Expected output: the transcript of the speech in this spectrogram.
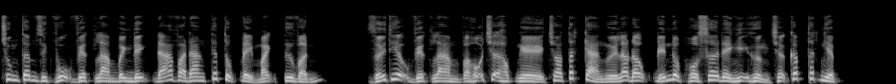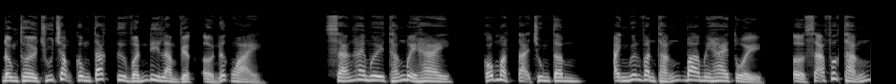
Trung tâm Dịch vụ Việc làm Bình Định đã và đang tiếp tục đẩy mạnh tư vấn, giới thiệu việc làm và hỗ trợ học nghề cho tất cả người lao động đến nộp hồ sơ đề nghị hưởng trợ cấp thất nghiệp, đồng thời chú trọng công tác tư vấn đi làm việc ở nước ngoài. Sáng 20 tháng 12, có mặt tại trung tâm, anh Nguyễn Văn Thắng 32 tuổi, ở xã Phước Thắng,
